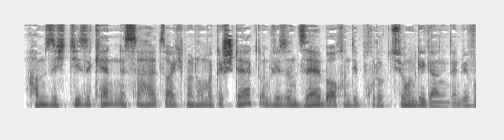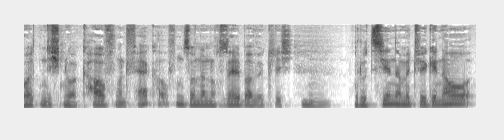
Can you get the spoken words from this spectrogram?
haben sich diese Kenntnisse halt, sag ich mal, nochmal gestärkt und wir sind selber auch in die Produktion gegangen. Denn wir wollten nicht nur kaufen und verkaufen, sondern noch selber wirklich produzieren, damit wir genau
